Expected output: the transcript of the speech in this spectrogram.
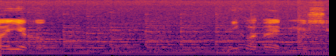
заехал. Не хватает мощи.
